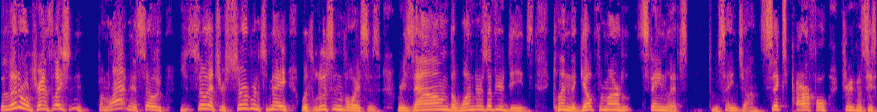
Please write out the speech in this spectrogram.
The literal translation from Latin is so so that your servants may, with loosened voices, resound the wonders of your deeds, cleanse the guilt from our stained lips, from St. John. Six powerful frequencies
